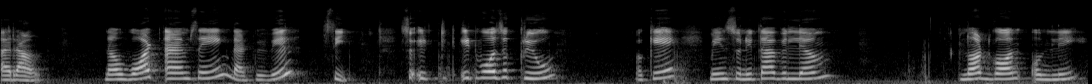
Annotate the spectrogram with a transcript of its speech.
around. Now what i am saying that we will see. So it it was a crew okay? Means sunita william not gone only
